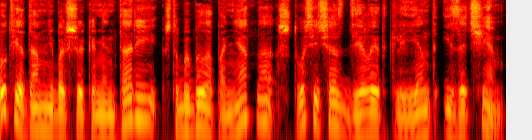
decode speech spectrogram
Тут я дам небольшой комментарий, чтобы было понятно, что сейчас делает клиент и зачем.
